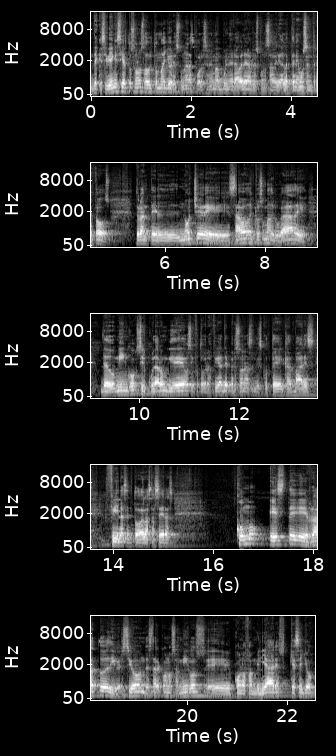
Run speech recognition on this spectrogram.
de que si bien es cierto son los adultos mayores una de las poblaciones más vulnerables, la responsabilidad la tenemos entre todos. Durante el noche de sábado, incluso madrugada de, de domingo, circularon videos y fotografías de personas en discotecas, bares, filas en todas las aceras. ¿Cómo este rato de diversión, de estar con los amigos, eh, con los familiares, qué sé yo,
